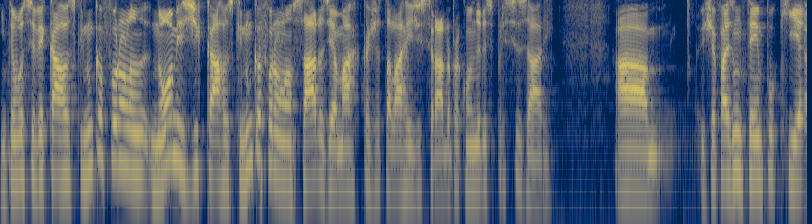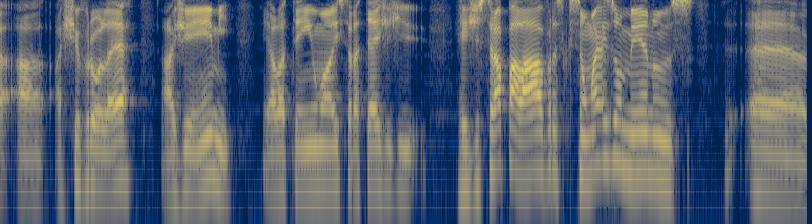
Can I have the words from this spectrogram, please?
Então você vê carros que nunca foram nomes de carros que nunca foram lançados e a marca já está lá registrada para quando eles precisarem. Ah, já faz um tempo que a, a, a, Chevrolet, a GM, ela tem uma estratégia de registrar palavras que são mais ou menos é,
